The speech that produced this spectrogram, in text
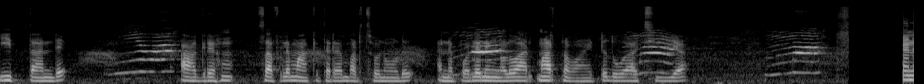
ഈ ഇത്താന്റെ ആഗ്രഹം സഫലമാക്കി തരാൻ പഠിച്ചവനോട് എന്നെപ്പോലെ നിങ്ങളും ആത്മാർത്ഥമായിട്ട് ദുവാ ചെയ്യുക. ഞാൻ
